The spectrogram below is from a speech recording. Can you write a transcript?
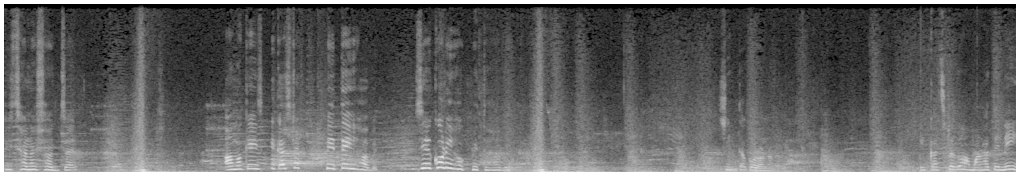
বিছানা সজ্জায়। আমাকে এই কাজটা পেতেই হবে যে করেই হোক পেতে হবে। চিন্তা করো না। এই কাজটা তো আমার হাতে নেই।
